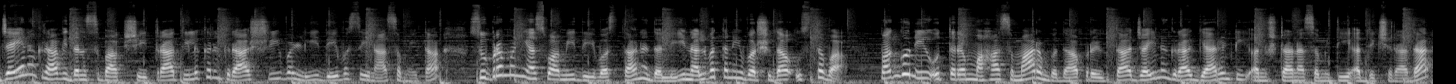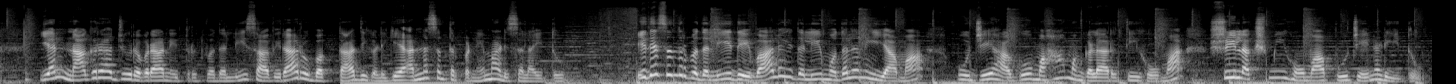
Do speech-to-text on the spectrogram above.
ಜಯನಗರ ವಿಧಾನಸಭಾ ಕ್ಷೇತ್ರ ತಿಲಕನಗರ ಶ್ರೀವಳ್ಳಿ, ದೇವಸೇನಾ ಸಮೇತ ಸುಬ್ರಹ್ಮಣ್ಯ ಸ್ವಾಮಿ ದೇವಸ್ಥಾನದಲ್ಲಿ ನಲವತ್ತನೇ ವರ್ಷದ ಉತ್ಸವ. ಪಂಗುನಿ ಉತ್ತರಂ ಮಹಾಸಮಾರಂಭದ ಪ್ರಯುಕ್ತ ಜಯನಗರ ಗ್ಯಾರಂಟಿ ಅನುಷ್ಠಾನ ಸಮಿತಿ ಅಧ್ಯಕ್ಷರಾದ ಎನ್. ನಾಗರಾಜುರವರ ನೇತೃತ್ವದಲ್ಲಿ ಸಾವಿರಾರು ಭಕ್ತಾದಿಗಳಿಗೆ ಅನ್ನಸಂತರ್ಪಣೆ ಮಾಡಿಸಲಾಯಿತು. ಇದೇ ಸಂದರ್ಭದಲ್ಲಿ ದೇವಾಲಯದಲ್ಲಿ ಮೊದಲನೇ ಯಾಮ, ಪೂಜೆ ಹಾಗೂ ಮಹಾಮಂಗಳಾರತಿ ಹೋಮ ಶ್ರೀ ಲಕ್ಷ್ಮೀ ಹೋಮ ಪೂಜೆ ನಡೆಯಿತು.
